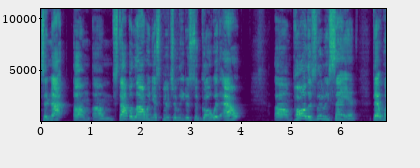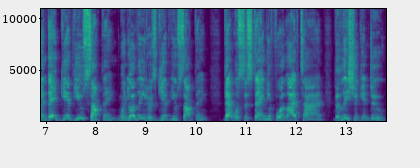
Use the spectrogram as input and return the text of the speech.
to not um, um, stop allowing your spiritual leaders to go without. Um, Paul is literally saying that when they give you something, when your leaders give you something that will sustain you for a lifetime, the least you can do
